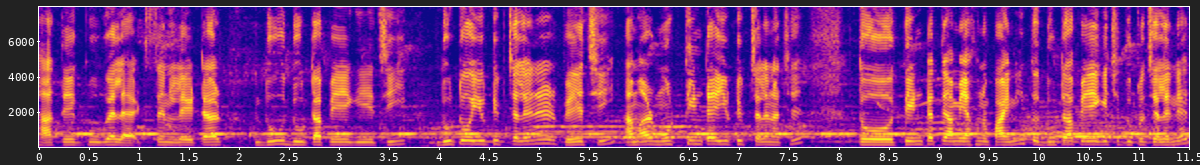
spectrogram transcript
হাতে গুগল অ্যাডসেন লেটার দু, দুটা পেয়ে গিয়েছি দুটো ইউটিউব চ্যানেলের পেয়েছি। আমার মোট তিনটা ইউটিউব চ্যানেল আছে। তো তিনটাতে আমি এখনও পাইনি। তো দুটা পেয়ে গেছি দুটো চ্যানেলের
